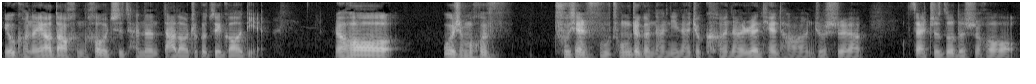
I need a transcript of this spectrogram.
有可能要到很后期才能达到这个最高点。然后，为什么会出现俯冲这个能力呢？就可能任天堂就是在制作的时候、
